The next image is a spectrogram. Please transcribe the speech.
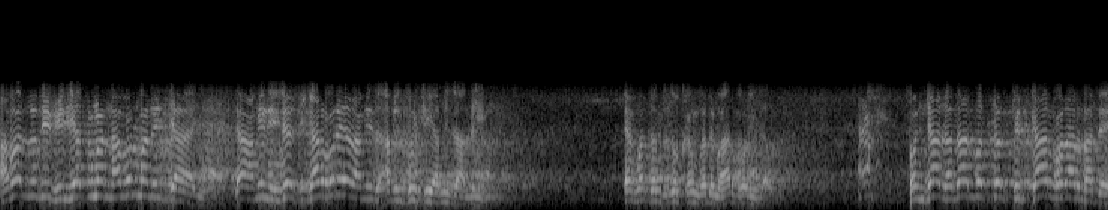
আবার যদি ফিরিয়া তোমার নাফর মানে যাই তা আমি নিজে স্বীকার করি আর আমি আমি খুশি, আমি জানি। একবারটা দুদক করে বার করি দাও। পঞ্চাশ হাজার বছর চিৎকার করার বাদে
